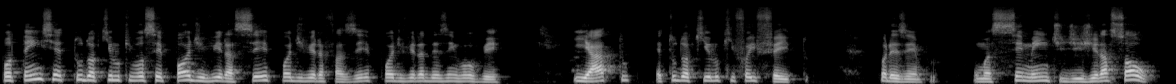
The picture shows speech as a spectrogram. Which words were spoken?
Potência é tudo aquilo que você pode vir a ser, pode vir a fazer, pode vir a desenvolver. E ato é tudo aquilo que foi feito. Por exemplo, uma semente de girassol,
